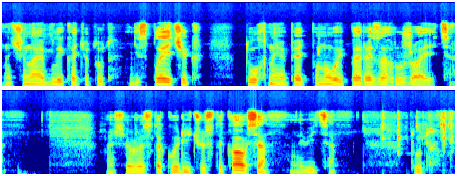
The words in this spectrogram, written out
починає бликати отут дисплейчик, тухне і опять по новій перезагружається. Значить, я вже з такою річчю стикався. Дивіться, тут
